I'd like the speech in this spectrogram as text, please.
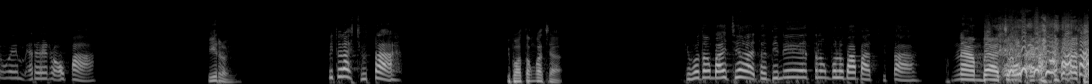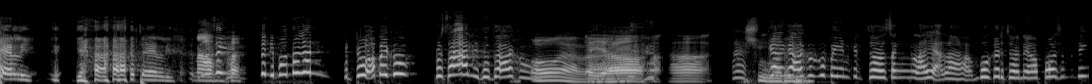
UMR Eropa. Piro? Itulah juta. Dipotong pajak. Dipotong pajak, tadi ini telung puluh papat juta. Nambah cok. Gak teli. Gak teli. Nambah. Itu dipotong kan gedung apa itu perusahaan itu tuh aku. Oh alah. Iya, heeh. Asu. enggak enggak aku ku pengen kerja sing layak lah. Mau kerjanya apa sepenting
